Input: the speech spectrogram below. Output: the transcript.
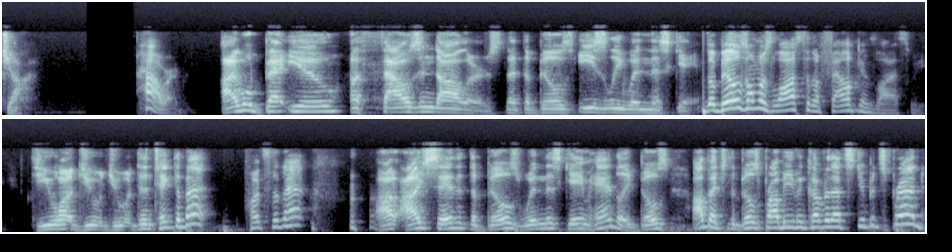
John. Howard. I will bet you a thousand dollars that the Bills easily win this game. The Bills almost lost to the Falcons last week. Do you want? Do you? Do you? Then take the bet. What's the bet? I, I, say that the Bills win this game handily. Bills. I'll bet you the Bills probably even cover that stupid spread.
